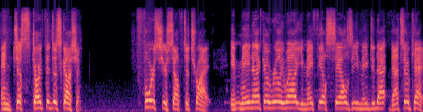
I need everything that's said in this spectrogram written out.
and just start the discussion. Force yourself to try it. It may not go really well. You may feel salesy. You may do that. That's okay.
